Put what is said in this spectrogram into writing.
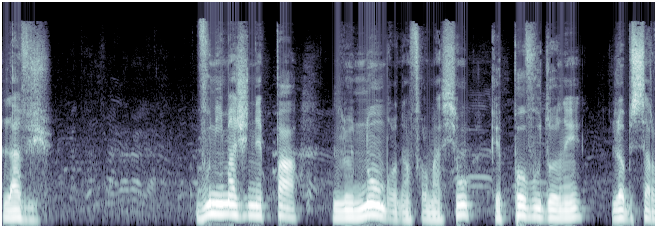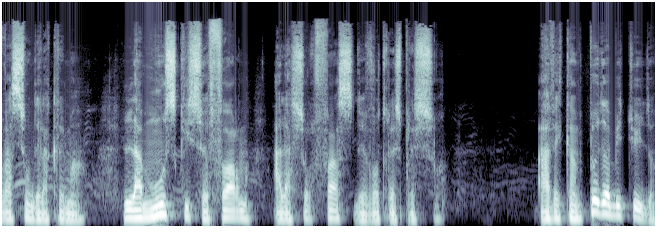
la vue. Vous n'imaginez pas le nombre d'informations que peut vous donner l'observation de la créma la mousse qui se forme à la surface de votre espresso. Avec un peu d'habitude,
